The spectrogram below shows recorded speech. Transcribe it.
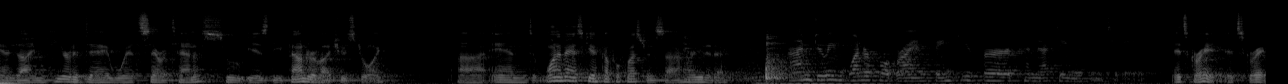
and I'm here today with Sarah Tanis, who is the founder of I Choose Joy. Uh, and wanted to ask you a couple questions, Sarah. How are you today? I'm doing wonderful, Brian. Thank you for connecting with me. It's great. It's great.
